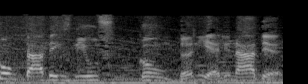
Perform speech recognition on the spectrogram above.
Contábeis News com Daniele Nader.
